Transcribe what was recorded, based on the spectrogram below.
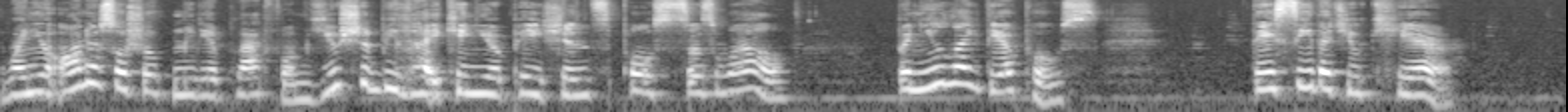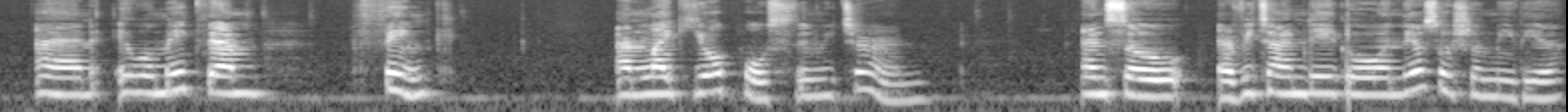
when you're on a social media platform, you should be liking your patients' posts as well. When you like their posts, they see that you care and it will make them think and like your posts in return. And so every time they go on their social media,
